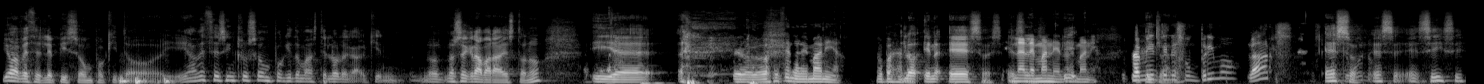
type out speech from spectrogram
yo a veces le piso un poquito y a veces incluso un poquito más de lo legal. ¿Quién? No, no se grabará esto, ¿no? Y eh, Pero lo haces en Alemania. No pasa nada. lo- en- eso es. En eso Alemania, es. en Alemania. ¿Tú también claro. tienes un primo, Lars? Hostia, Eso, bueno. ese, eh, sí, sí.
